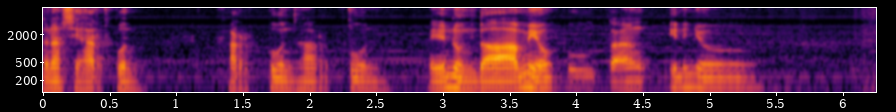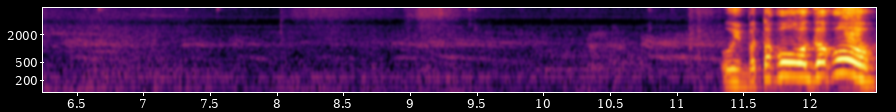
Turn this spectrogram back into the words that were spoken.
Ito na si Harpoon. Harpoon, Harpoon. Ayun, ang dami oh. Putang ininyo. nyo. Uy, ba't ako? Wag ako!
